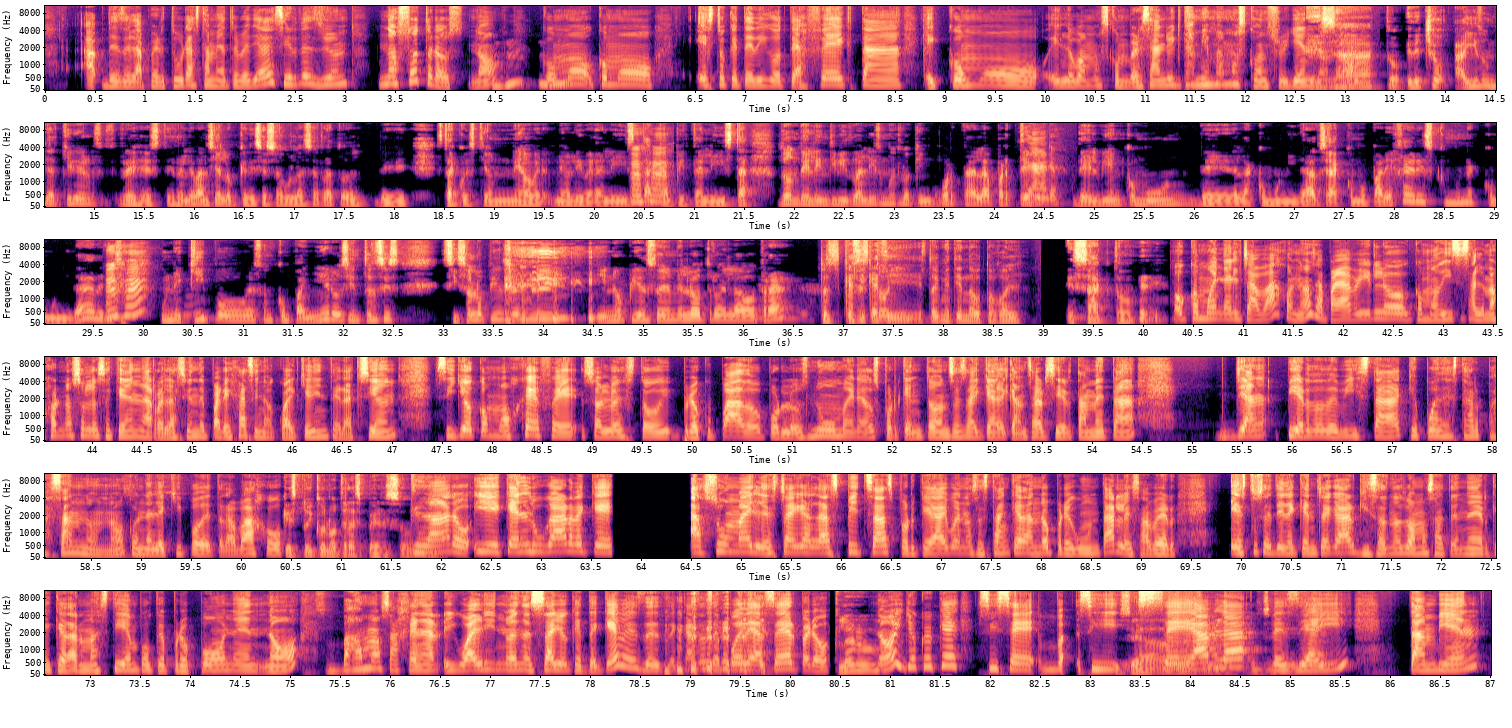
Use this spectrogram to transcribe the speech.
desde la apertura, hasta me atrevería a decir desde un nosotros, ¿no? Ujú. cómo, cómo esto que te digo te afecta, eh, cómo eh, lo vamos conversando y también vamos construyendo, ¿no? Exacto. De hecho, ahí es donde adquiere re- este, relevancia lo que dice Saúl hace rato de, esta cuestión neo- neoliberalista, capitalista, donde el individualismo es lo que importa, la parte Claro. del bien común, de, de la comunidad. O sea, como pareja eres como una comunidad, eres un equipo, son compañeros. Y entonces, si solo pienso en mí y no pienso en el otro, en la otra, Pues casi, estoy- casi estoy metiendo autogol. exacto. O como en el trabajo, ¿no? O sea, para abrirlo, como dices, a lo mejor no solo se queda en la relación de pareja, sino cualquier interacción. Si yo como jefe solo estoy preocupado por los números, porque entonces hay que alcanzar cierta meta, ya pierdo de vista qué puede estar pasando, ¿no? Con el equipo de trabajo. Que estoy con otras personas. Claro, y que en lugar de que asuma y les traiga las pizzas porque, ay, bueno, se están quedando preguntarles, a ver, esto se tiene que entregar, quizás nos vamos a tener que quedar más tiempo, que proponen, ¿no? Vamos a generar, igual y no es necesario que te quedes, desde casa se puede hacer, pero Claro. no, y yo creo que si se, si Se se, habla, habla desde ahí, también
